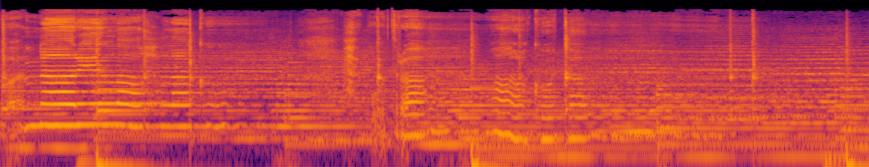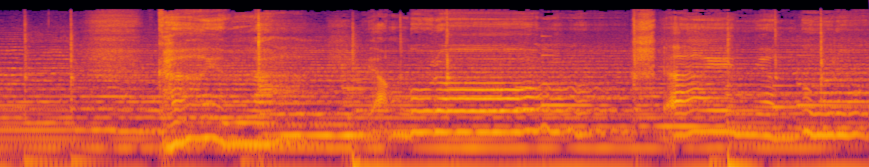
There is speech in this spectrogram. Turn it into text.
머나리 kain yang buruk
